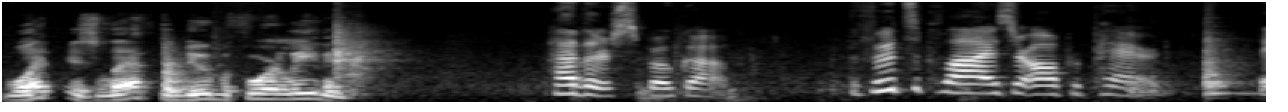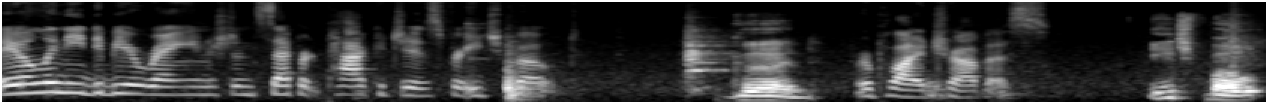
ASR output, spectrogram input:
What is left to do before leaving? Heather spoke up. The food supplies are all prepared. They only need to be arranged in separate packages for each boat. Good, replied Travis. Each boat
